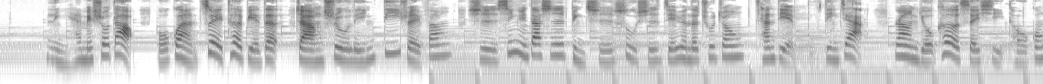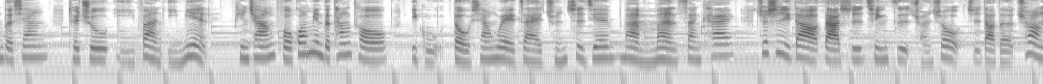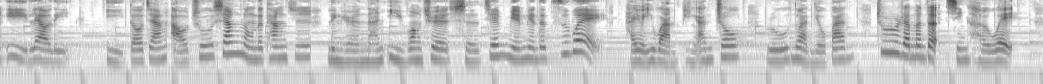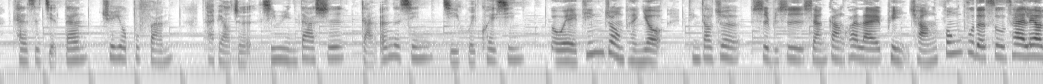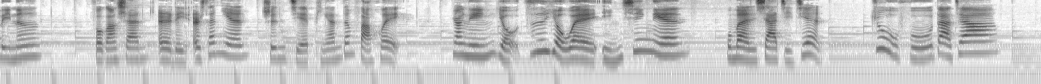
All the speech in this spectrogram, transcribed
你还没说到，博物馆最特别的樟树林滴水坊，是星云大师秉持素食结缘的初衷，餐点不定价，让游客随喜投供的香，推出一饭一面。品尝佛光面的汤头，一股豆香味在唇齿间慢慢散开。这是一道大师亲自传授指导的创意料理，以豆浆熬出香浓的汤汁，令人难以忘却舌尖绵绵的滋味。还有一碗平安粥，如暖流般注入人们的心和胃，看似简单却又不凡，代表着星云大师感恩的心及回馈心。各位听众朋友，听到这，是不是想赶快来品尝丰富的素菜料理呢？佛光山二零二三年春节平安灯法会，让您有滋有味迎新年。我们下集见，祝福大家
